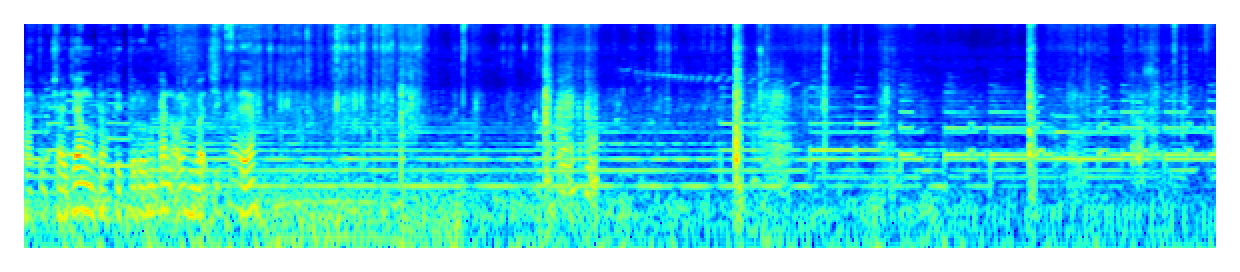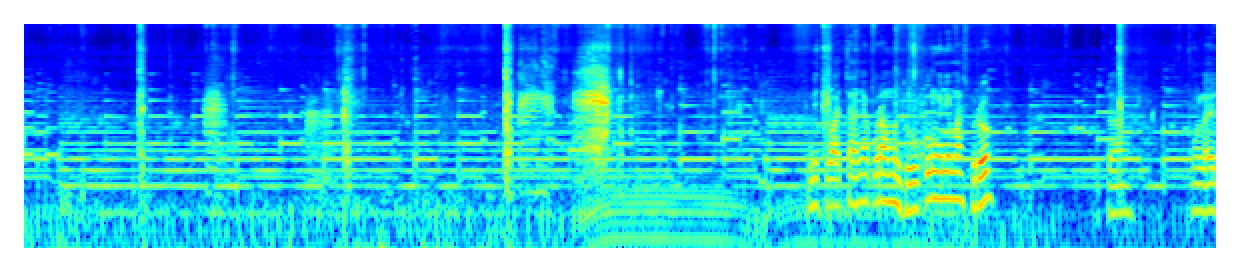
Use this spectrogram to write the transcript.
satu jajang udah diturunkan oleh Mbak Cika ya. Ini cuacanya kurang mendukung ini mas bro. Udah mulai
